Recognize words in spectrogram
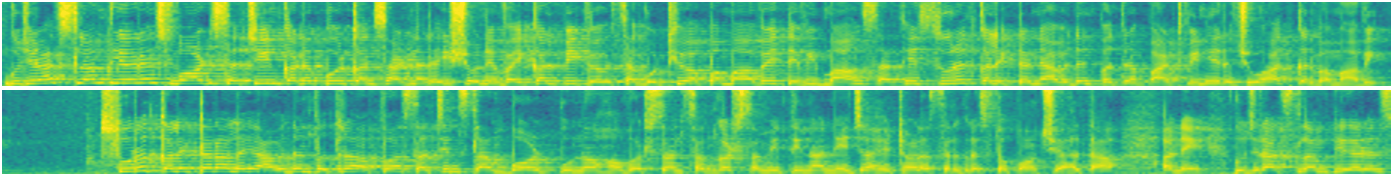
Gujarat slum clearance board Sachin Kanakpur કંસાડના રહીશોને વૈકલ્પિક વ્યવસ્થા ગોઠવી આપવામાં આવે તેવી માંગ સાથે સુરત કલેક્ટરને આવેદનપત્ર પાઠવીને રજૂઆત કરવામાં આવી. સુરત કલેક્ટરાલયે આવેદનપત્ર આપવા સચિન સ્લમ બોર્ડ પુનઃ વરસાદ સંઘર્ષ સમિતિના નેજા હેઠળ અસરગ્રસ્તો પહોંચ્યા હતા અને Gujarat slum clearance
